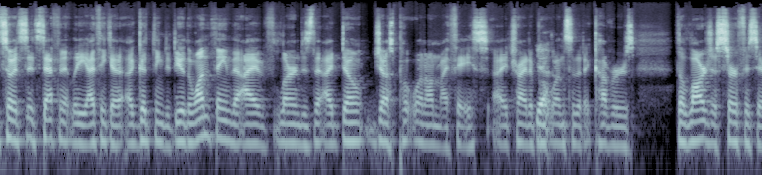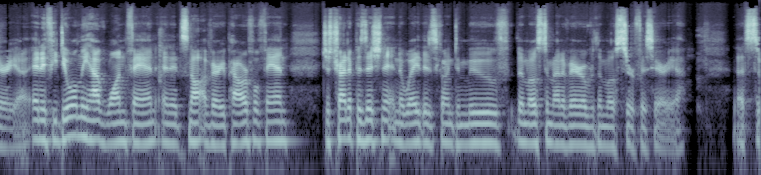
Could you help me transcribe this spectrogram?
so it's it's definitely I think a, a good thing to do. The one thing that I've learned is that I don't just put one on my face. I try to put Yeah. one so that it covers the largest surface area. And if you do only have one fan and it's not a very powerful fan, just try to position it in a way that it's going to move the most amount of air over the most surface area. That's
